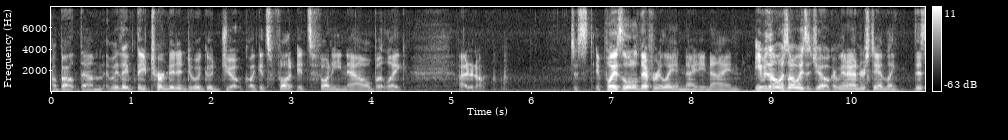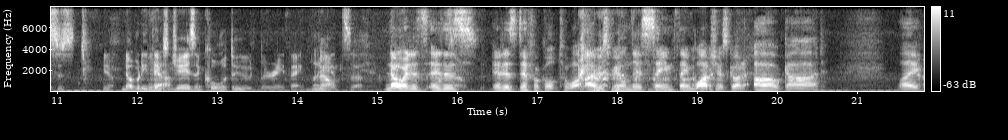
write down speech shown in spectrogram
about them. I mean, they they turned it into a good joke. Like it's fun, it's funny now, but like I don't know, just it plays a little differently in '99. Even though it was always a joke. I mean, I understand like this is you know nobody thinks Yeah. Jay's a cool dude or anything. Like, No. it's, uh, No, it is. It is. It is difficult to watch. I was feeling the same thing watching this, going, "Oh God," like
